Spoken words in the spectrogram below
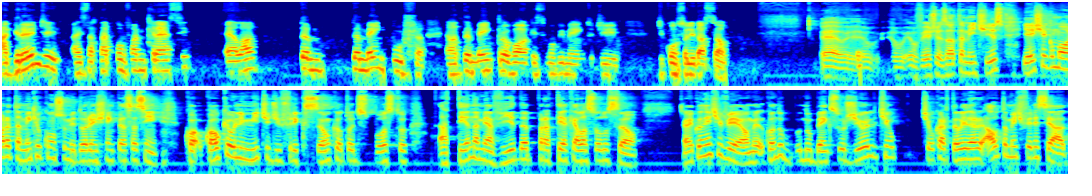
a, a grande, a startup, conforme cresce, ela tam, também puxa, ela também provoca esse movimento de, de consolidação. É, eu, eu, eu, vejo exatamente isso. E aí chega uma hora também que o consumidor, a gente tem que pensar assim, qual, qual que é o limite de fricção que eu estou disposto a ter na minha vida para ter aquela solução. Aí quando a gente vê, quando o Nubank surgiu, ele tinha tinha o cartão ele era altamente diferenciado.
